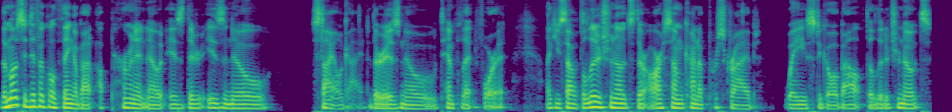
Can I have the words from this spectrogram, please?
The most difficult thing about a permanent note is there is no style guide. There is no template for it. Like you saw with the literature notes, there are some kind of prescribed ways to go about the literature notes.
